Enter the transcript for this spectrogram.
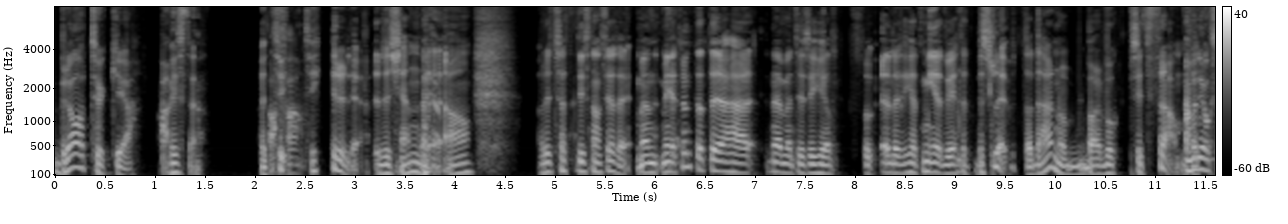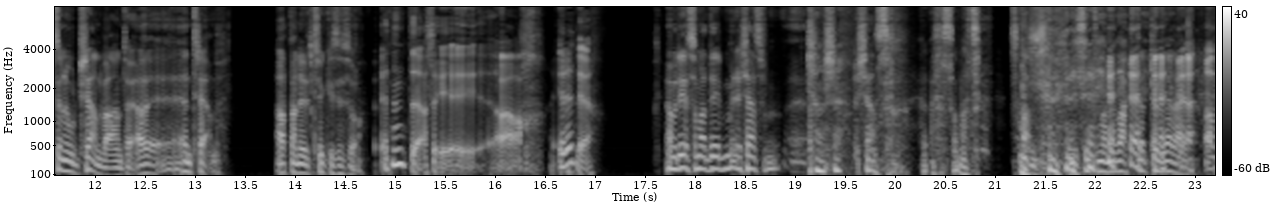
Bra tycker jag. Ja, just det. Ty, fan. tycker du det? Eller känner du det? Ja. Ja, det är ett distansera sig. Men, men jag tror inte att det här nödvändigtvis är helt, eller helt medvetet beslut. Det här har nog bara vuxit fram. Ja, men det är också en ordtrend, va, antar jag? En trend. Att man uttrycker sig så. Jag vet inte. Alltså, eh, ja, är det det? Ja, men det är som att det känns, som- Kanske. känns som att... Som, nu sitter man och vaktar här. Ja,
